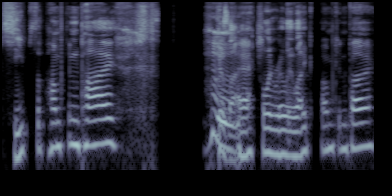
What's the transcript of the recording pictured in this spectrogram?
keep the pumpkin pie because Hmm. I actually really like pumpkin pie.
